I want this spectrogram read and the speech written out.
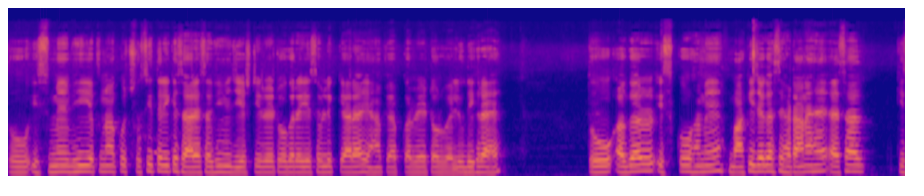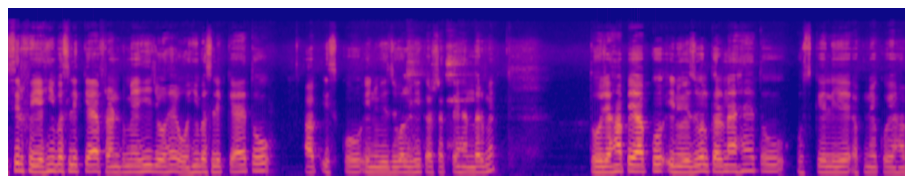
तो इसमें भी अपना कुछ उसी तरीके से आ रहा है, सभी में जीएसटी रेट वगैरह ये सब लिख के आ रहा है, यहाँ पे आपका रेट और वैल्यू दिख रहा है। तो अगर इसको हमें बाकी जगह से हटाना है, ऐसा कि सिर्फ़ यहीं बस लिख के आए, फ्रंट में ही जो है वहीं बस लिख के आए तो आप इसको इनविजुअल भी कर सकते हैं अंदर में। तो जहाँ पे आपको इनविजुअल करना है तो उसके लिए अपने को यहाँ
